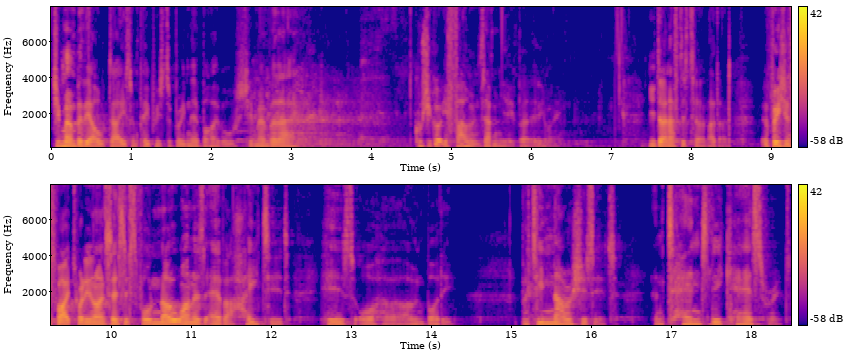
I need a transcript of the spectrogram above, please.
Do you remember the old days when people used to bring their Bibles? Do you remember that? of course, you've got your phones, haven't you? But anyway, you don't have to turn. I don't. Ephesians 5:29 says this: "For no one has ever hated his or her own body, but he nourishes it and tenderly cares for it."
